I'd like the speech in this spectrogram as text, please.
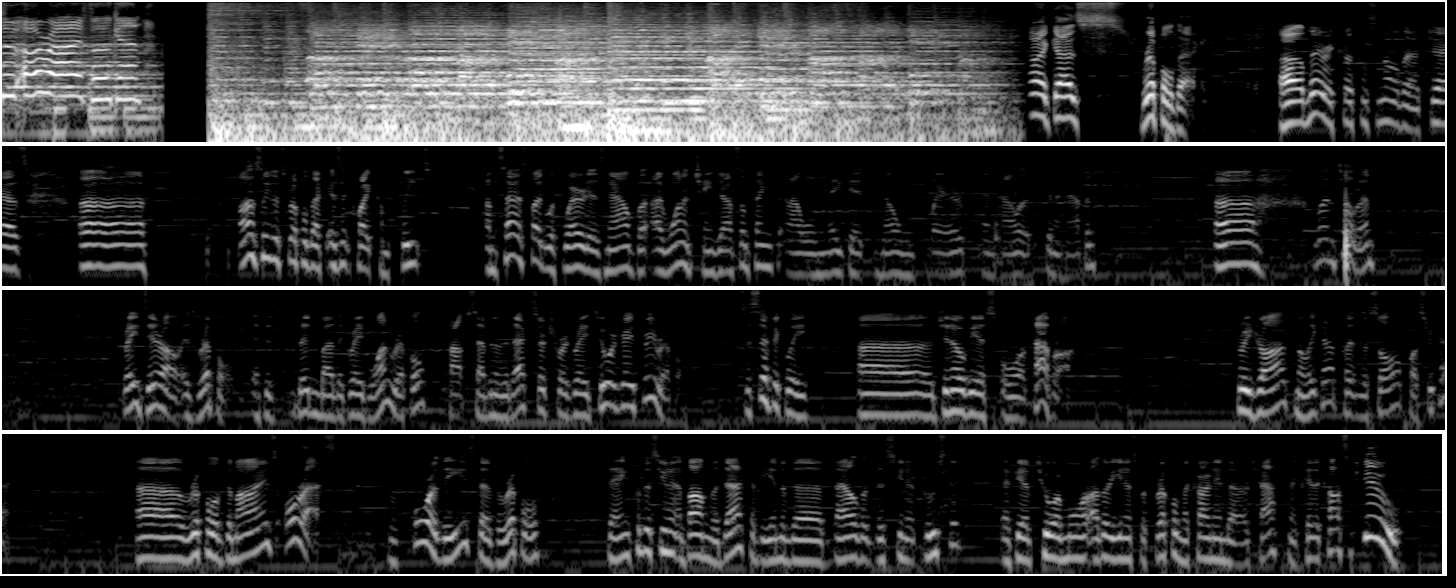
to arrive again. All right, guys, Ripple Deck. Uh, Merry Christmas and all that jazz. Uh, honestly, this Ripple Deck isn't quite complete. I'm satisfied with where it is now, but I want to change out some things, and I will make it known where and how it's going to happen. Uh, but until then, Grade 0 is Ripple. If it's ridden by the Grade 1 Ripple, top 7 of the deck, search for a Grade 2 or Grade 3 Ripple. Specifically, uh, Genovius or Pavroth. Three draws, Malika, put in the soul, plus 3k. Uh, Ripple of Demise or Rest. Four of these, they're the Ripple thing. Put this unit at bottom of the deck at the end of the battle that this unit boosted. If you have two or more other units with Ripple in the card name that are tapped, may pay the cost. If you do,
